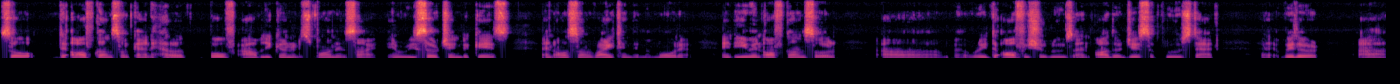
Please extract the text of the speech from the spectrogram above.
so the off counsel can help both applicant and respondent side in researching the case and also writing the memorial. And even off counsel uh, read the official rules and other Jessup rules that uh, whether uh,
